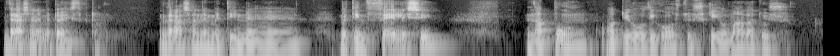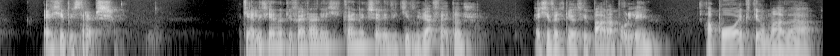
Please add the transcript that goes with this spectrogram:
Δράσανε με το ένστικτο. Δράσανε με την, ε, με την θέληση να πούν ότι ο οδηγός τους και η ομάδα τους έχει επιστρέψει. Και η αλήθεια είναι ότι η Ferrari έχει κάνει εξαιρετική δουλειά φέτος. Έχει βελτιωθεί πάρα πολύ. Από έκτη ομάδα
